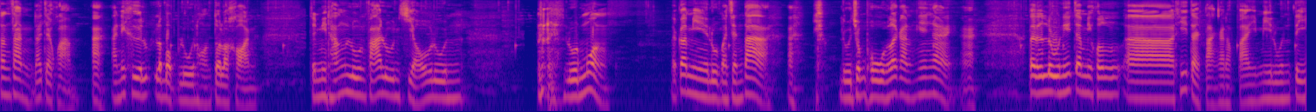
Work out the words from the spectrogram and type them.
สั้นๆ ได้ใจความ อะ อันนี้คือระบบรูนของตัวละคร จะมีทั้งรูนฟ้ารูนเขียวรูนรูนม่วง แล้วก็มีรูนมาเจนต้าอะรูนชมพูแล้วกันง่ายๆอะแต่รูนนี้จะมีคนอ่าที่แตกต่างกันออกไป มีรูนตี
